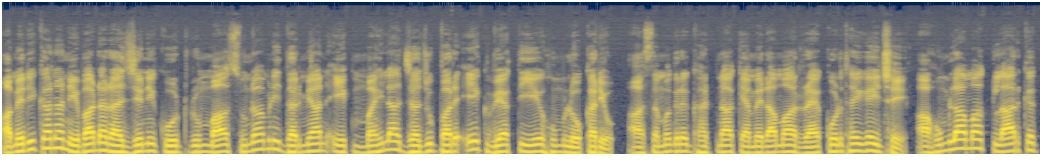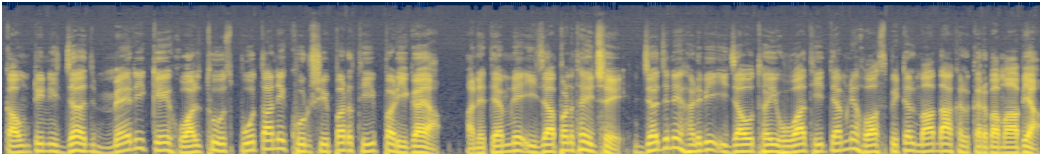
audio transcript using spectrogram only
અમેરિકાના નેવાડા રાજ્યની કોર્ટરૂમમાં સુનાવણી દરમિયાન એક મહિલા જજ ઉપર એક વ્યક્તિએ હુમલો કર્યો. આ સમગ્ર ઘટના કેમેરામાં રેકોર્ડ થઈ ગઈ છે. આ હુમલામાં ક્લાર્ક કાઉન્ટીની જજ મેરી કે હોલ્થુસ પોતાની ખુરશી પરથી પડી ગયા અને તેમને ઈજા પણ થઈ છે. જજને હળવી ઈજાઓ થઈ હોવાથી તેમને હોસ્પિટલમાં દાખલ કરવામાં આવ્યા.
